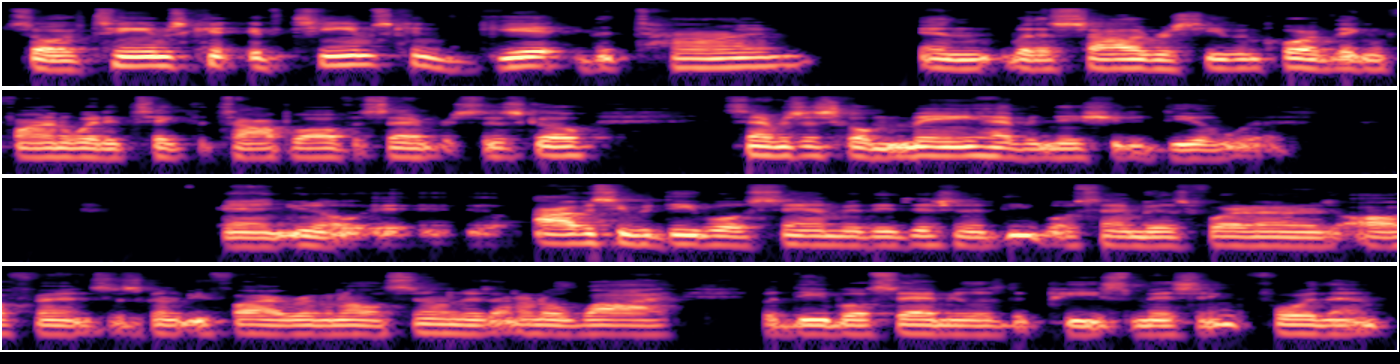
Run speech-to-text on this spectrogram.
So if teams can if teams can get the time and with a solid receiving core, if they can find a way to take the top off of San Francisco, San Francisco may have an issue to deal with. And, you know, obviously with Deebo Samuel, the addition of Deebo Samuel's 49ers offense is going to be firing on all cylinders. I don't know why, but Deebo Samuel is the piece missing for them.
